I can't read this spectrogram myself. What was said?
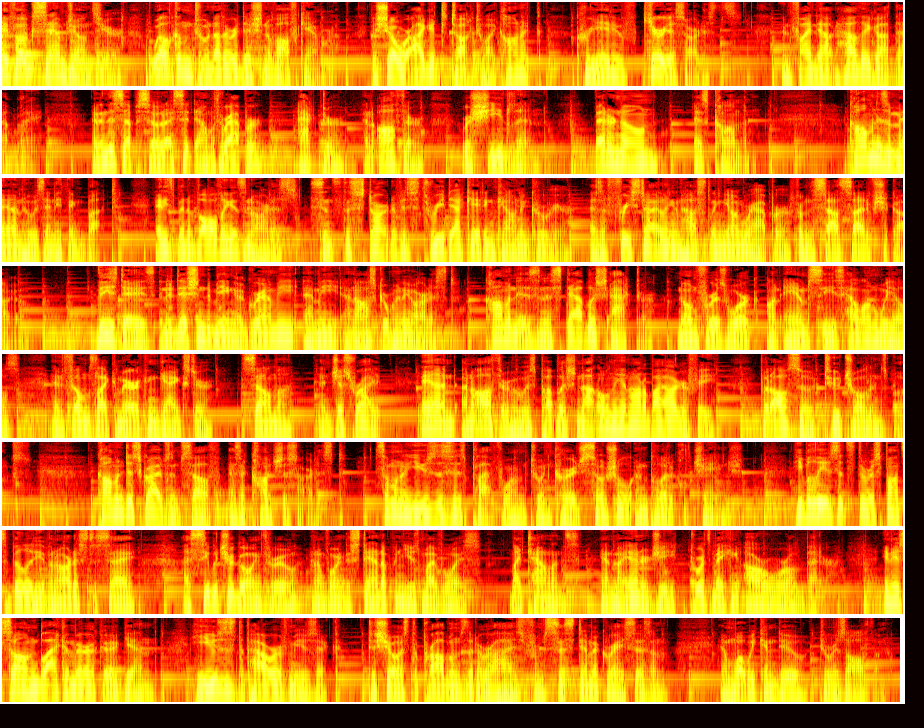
Hey folks, Sam Jones here. Welcome to another edition of Off Camera, the show where I get to talk to iconic, creative, curious artists and find out how they got that way. And in this episode, I sit down with rapper, actor, and author Rashid Lynn, better known as Common. Common is a man who is anything but, and he's been evolving as an artist since the start of his three decade and counting career as a freestyling and hustling young rapper from the south side of Chicago. These days, in addition to being a Grammy, Emmy, and Oscar winning artist, Common is an established actor known for his work on AMC's Hell on Wheels and films like American Gangster, Selma, and Just Wright, and an author who has published not only an autobiography, but also two children's books. Common describes himself as a conscious artist, someone who uses his platform to encourage social and political change. He believes it's the responsibility of an artist to say, I see what you're going through, and I'm going to stand up and use my voice, my talents, and my energy towards making our world better. In his song Black America Again, he uses the power of music to show us the problems that arise from systemic racism and what we can do to resolve them.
